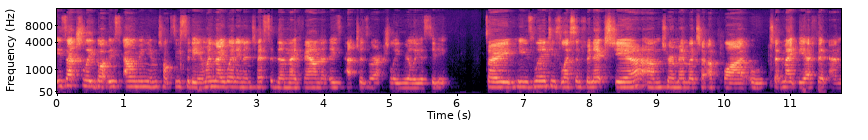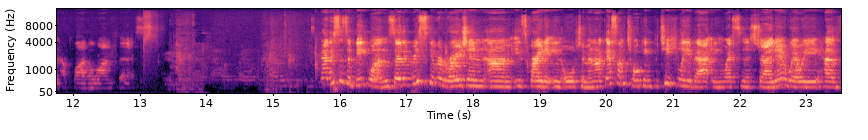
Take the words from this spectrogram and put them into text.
is actually got this aluminium toxicity. And when they went in and tested them, they found that these patches were actually really acidic. So he's learnt his lesson for next year um, to remember to apply or to make the effort and apply the lime first. Now this is a big one. So the risk of erosion um, is greater in autumn and I guess I'm talking particularly about in Western Australia where we have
